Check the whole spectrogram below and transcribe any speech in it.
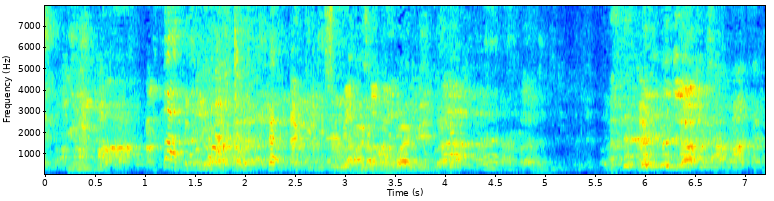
gili makan. Gimana mau balik? Kan itu juga bersama kan,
